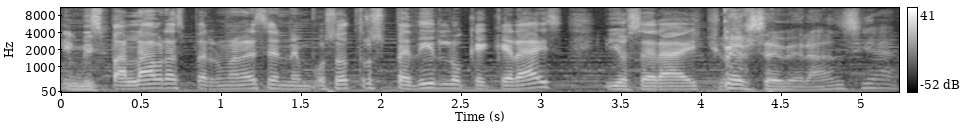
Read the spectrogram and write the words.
Y mis palabras permanecen en vosotros, pedid lo que queráis y os será hecho. Perseverancia.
